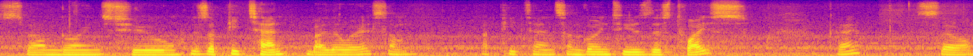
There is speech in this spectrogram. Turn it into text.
So I'm going to, this is a P10 by the way, some a P10, so I'm going to use this twice. Okay, so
